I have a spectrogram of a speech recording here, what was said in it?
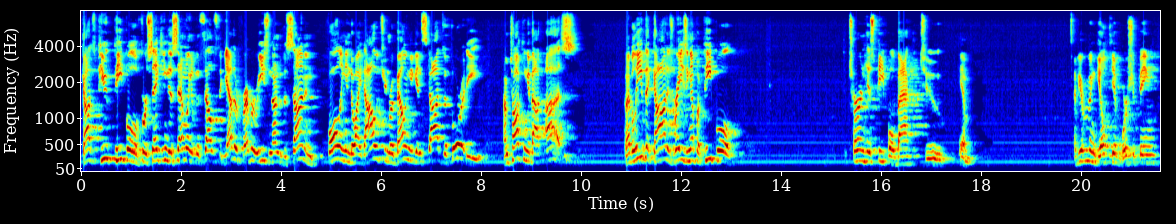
God's people forsaking the assembling of themselves together for every reason under the sun and falling into idolatry and rebelling against God's authority. I'm talking about us. And I believe that God is raising up a people to turn his people back to him. Have you ever been guilty of worshiping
